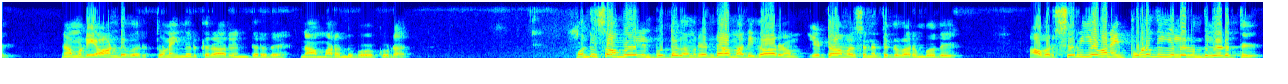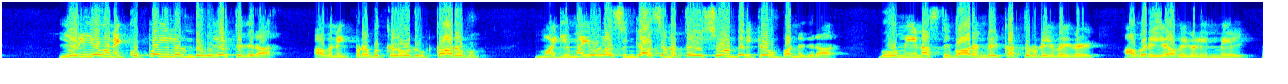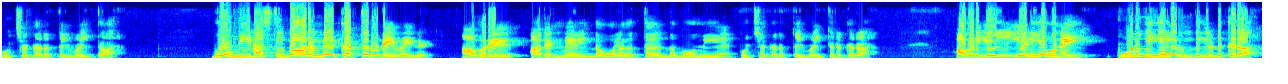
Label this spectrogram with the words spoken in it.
நம்முடைய ஆண்டவர் துணை நிற்கிறார் என்கிறத நாம் மறந்து போகக்கூடாது. ஒன்று சாமுவேலின் புத்தகம் ரெண்டாம் அதிகாரம் எட்டாம் வசனத்துக்கு வரும்போது அவர் சிறியவனை புழுதியிலிருந்து எடுத்து எளியவனை குப்பையிலிருந்து உயர்த்துகிறார். அவனை பிரபுக்களோடு உட்காரவும் மகிமையுள்ள சிங்காசனத்தை சுதந்திரிக்கவும் பண்ணுகிறார். பூமியின் அஸ்திபாரங்கள் கர்த்தருடையவைகள். அவரே அவைகளின் மேல் பூச்சக்கரத்தை வைத்தார். பூமியின் அஸ்திபாரங்கள் கர்த்தருடையவைகள். அவரே அதன் மேல் இந்த உலகத்தை இந்த பூமியை பூச்சக்கரத்தை வைத்திருக்கிறார். அவர் எ- எளியவனை புழுதியிலிருந்து எடுக்கிறார்.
